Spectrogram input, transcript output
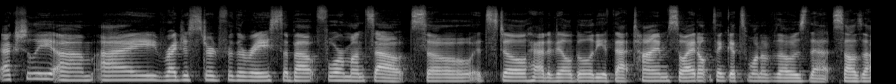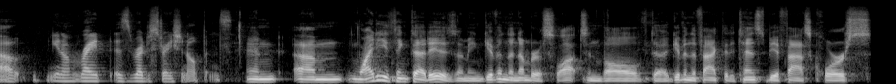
Actually, um, I registered for the race about four months out, so it still had availability at that time. So I don't think it's one of those that sells out, you know, right as registration opens. And um, why do you think that is? I mean, given the number of slots involved, uh, given the fact that it tends to be a fast course,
